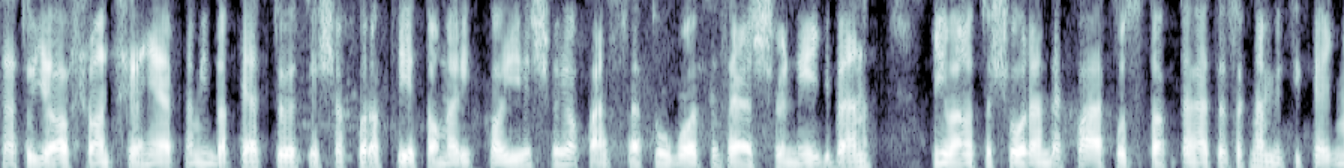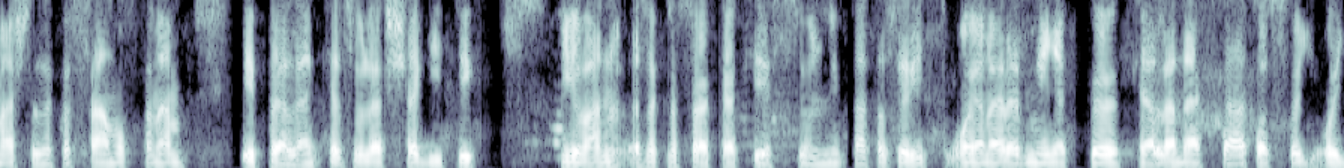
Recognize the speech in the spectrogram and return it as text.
Tehát ugye a francia nyerte mind a kettőt, és akkor a két amerikai és a japán szetó volt az első négyben. Nyilván ott a sorrendek változtak, tehát ezek nem ütik egymást ezek a számok, hanem épp ellenkezőleg segítik. Nyilván ezekre fel kell készülni, tehát azért itt olyan eredmények kellenek, tehát az, hogy, hogy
